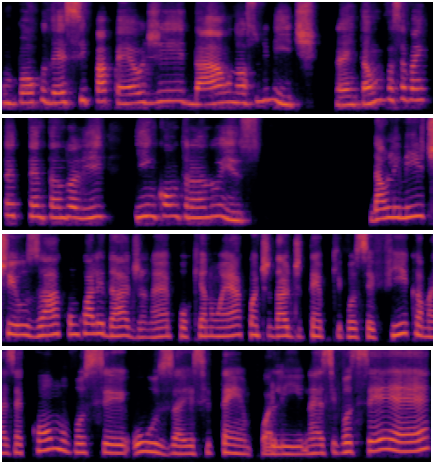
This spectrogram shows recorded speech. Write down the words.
um pouco desse papel de dar o nosso limite. Né? Então, você vai tentando ali e encontrando isso dar o limite e usar com qualidade, né? Porque não é a quantidade de tempo que você fica, mas é como você usa esse tempo ali, né? Se você é,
